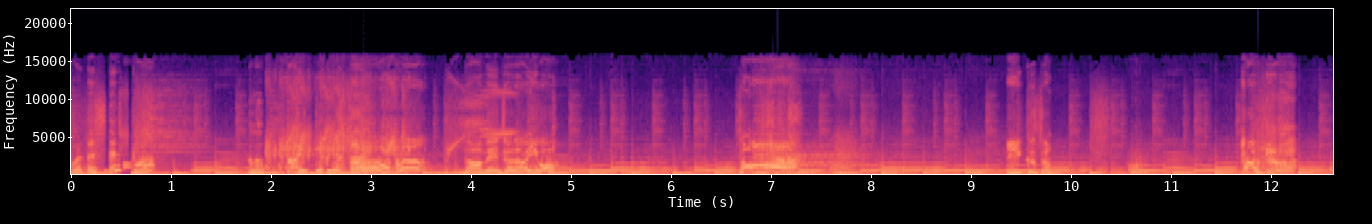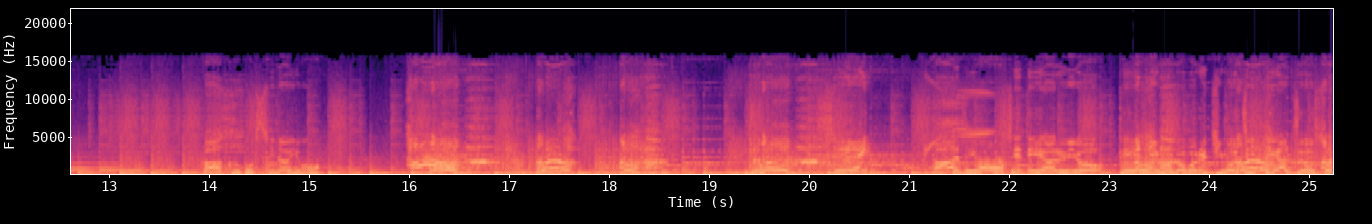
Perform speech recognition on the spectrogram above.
た！私ですかグッと言ってください。なめんじゃないよ行くぞ。覚悟しなよ。せい。味わわせてやるよ。天にも昇る気持ちってやつをさ。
